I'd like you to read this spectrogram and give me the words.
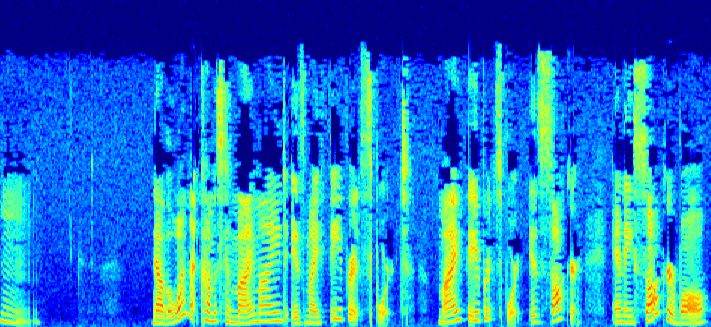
Hmm. Now, the one that comes to my mind is my favorite sport. My favorite sport is soccer. And a soccer ball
